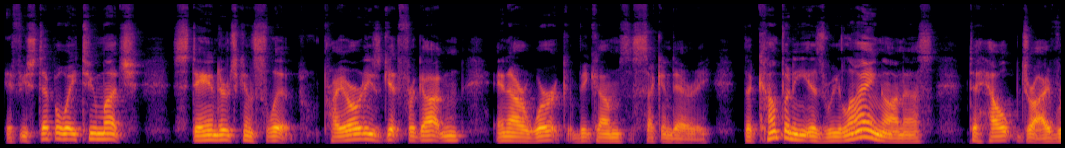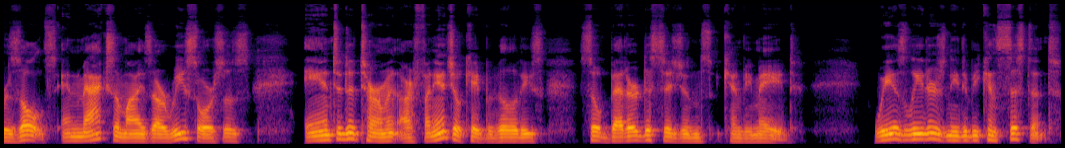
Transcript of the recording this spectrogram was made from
If you step away too much, standards can slip priorities get forgotten, and our work becomes secondary. The company is relying on us to help drive results and maximize our resources and to determine our financial capabilities so better decisions can be made. We as leaders need to be consistent.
